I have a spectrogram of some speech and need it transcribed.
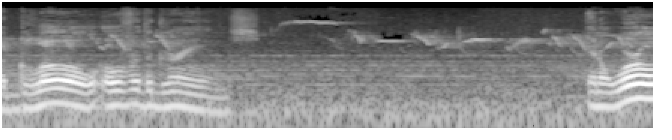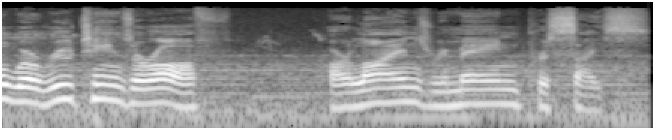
A glow over the greens. In a world where routines are off, our lines remain precise.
